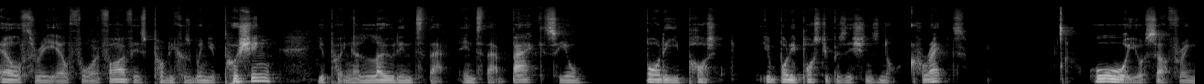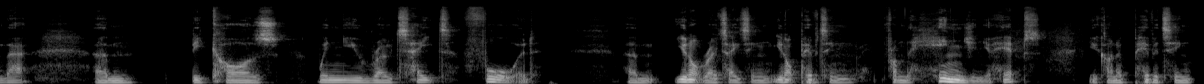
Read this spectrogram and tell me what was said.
L3, L4, and 5 is probably because when you're pushing, you're putting a load into that into that back, so your body posture your body posture position is not correct, or you're suffering that um, because when you rotate forward, um, you're not rotating, you're not pivoting from the hinge in your hips, you're kind of pivoting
